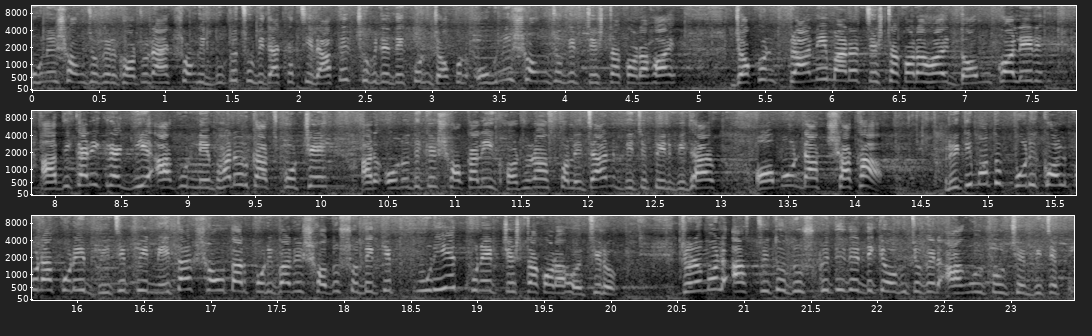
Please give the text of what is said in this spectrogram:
অগ্নিসংযোগের ঘটনা একসঙ্গে দুটো ছবি দেখাচ্ছি। রাতের ছবিতে দেখুন, যখন অগ্নিসংযোগের চেষ্টা করা হয়, যখন প্রাণে মারার চেষ্টা করা হয়, দমকলের আধিকারিকরা গিয়ে আগুন নেভানোর কাজ করছে। আর অন্যদিকে সকালেই ঘটনাস্থলে যান বিজেপির বিধায়ক অমরনাথ শাখা। রীতিমতো পরিকল্পনা করে বিজেপি নেতা সহ তার পরিবারের সদস্যদেরকে পুড়িয়ে খুনের চেষ্টা করা হয়েছিল। তৃণমূল আশ্রিত দুষ্কৃতীদের দিকে অভিযোগের আঙুল তুলছে বিজেপি।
